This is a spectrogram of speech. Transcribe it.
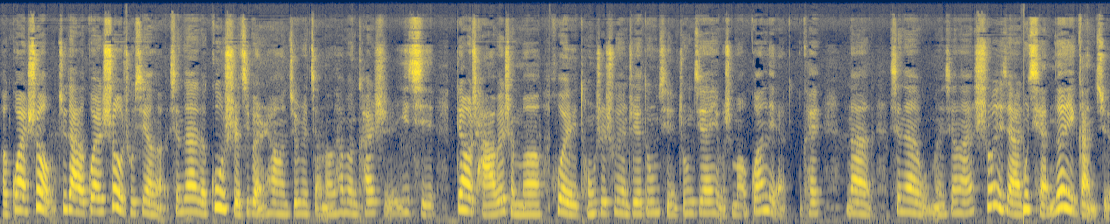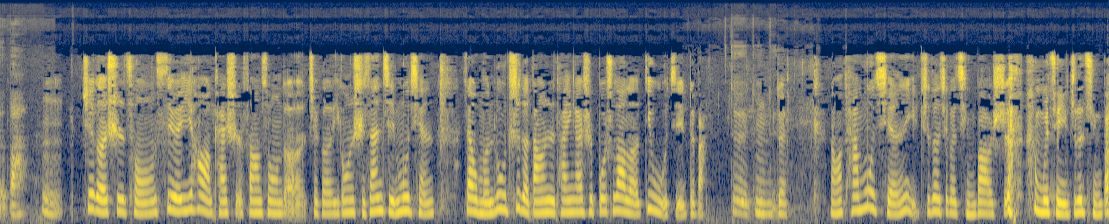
呃怪兽，巨大的怪兽出现了。现在的故事基本上就是讲到他们开始一起调查为什么会同时出现这些东西，中间有什么关联。OK，那现在我们先来说一下目前的一感觉吧。嗯，这个是从四月一号开始放送的，这个一共十三集。目前在我们录制的当日，它应该是播出到了第五集，对吧？对，嗯对。然后它目前已知的这个情报是，目前已知的情报，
